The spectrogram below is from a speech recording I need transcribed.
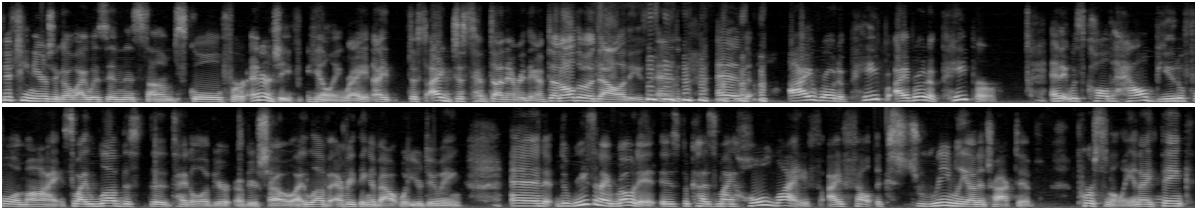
15 years ago, I was in this um, school for energy healing, right? I just, I just have done everything. I've done all the modalities, and and I wrote a paper. I wrote a paper and it was called how beautiful am i so i love this the title of your of your show i love everything about what you're doing and the reason i wrote it is because my whole life i felt extremely unattractive personally. And I think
